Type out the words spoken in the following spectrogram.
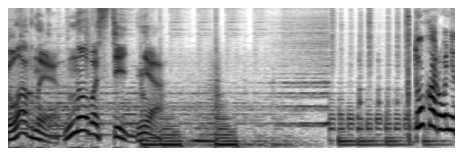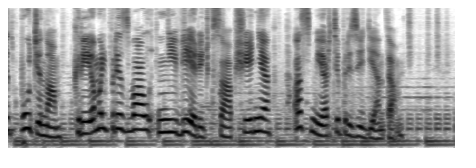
Главные новости дня. Кто хоронит Путина? Кремль призвал не верить в сообщение о смерти президента.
